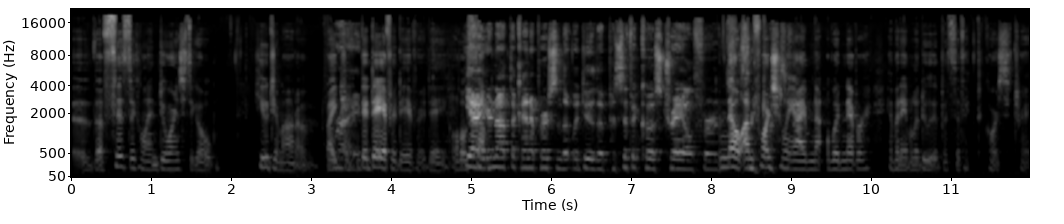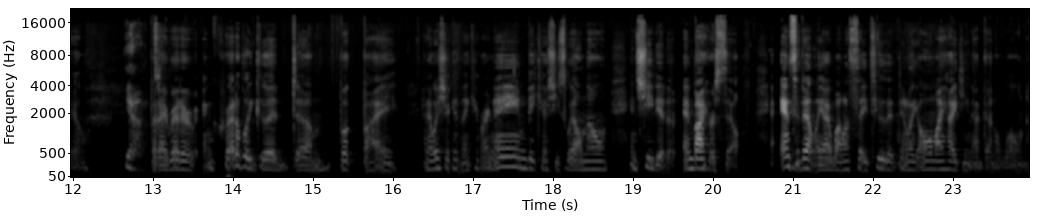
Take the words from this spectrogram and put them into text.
the physical endurance to go huge amount of biking, Right. the day after day after day. Although Yeah, some- you're not the kind of person that would do the Pacific Coast Trail for. No, unfortunately, I would never have been able to do the Pacific Coast Trail. Yeah. But I read an incredibly good um, book by, and I wish I could think of her name because she's well known, and she did it, and by herself. Incidentally, I want to say too that nearly all my hiking I've done alone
